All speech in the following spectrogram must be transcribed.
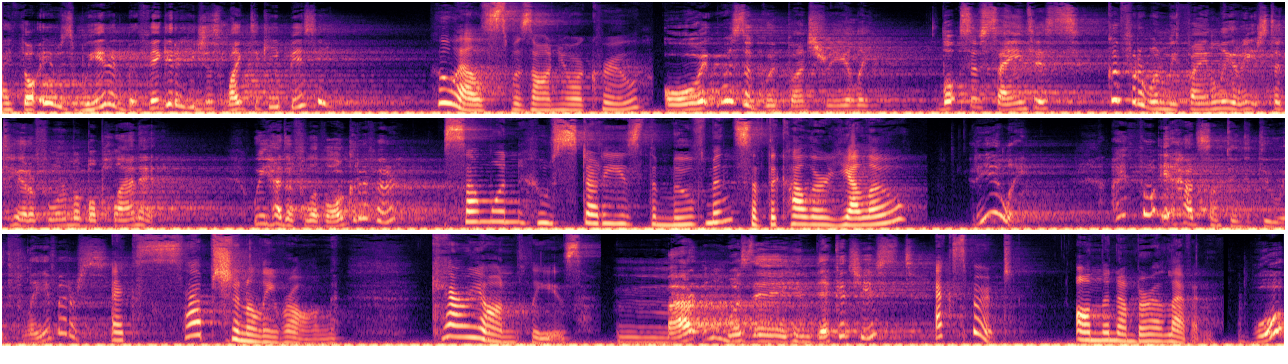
I thought he was weird, but figured he just liked to keep busy. Who else was on your crew? Oh, it was a good bunch, really. Lots of scientists, good for when we finally reached a terraformable planet. We had a flavographer, Someone who studies the movements of the color yellow? Really? I thought it had something to do with flavors. Exceptionally wrong. Carry on, please. Martin was a hindicatist. Expert on the number 11. What?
